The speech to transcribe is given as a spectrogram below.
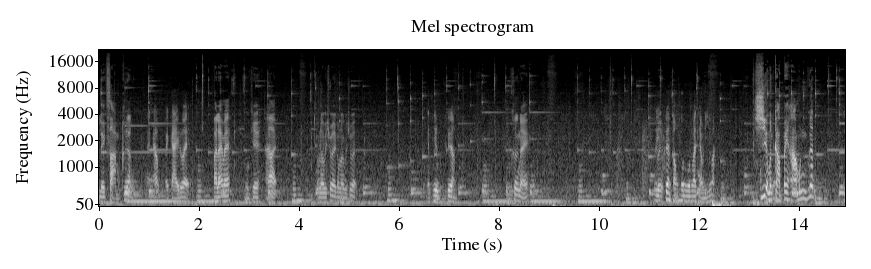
เหล็กสามเครื่องไปแล้วไปไกลด้วยไปแล้วไหมโอเคได้กำลังไปช่วยกำลังไปช่วยกระทืบเครื่อง เครื่องไหน เฮ้ยเพื่อนสองคนวนมาแถวนี้ว่ะเชี่ยมันกลับไปหามึงเพื่อน เออ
